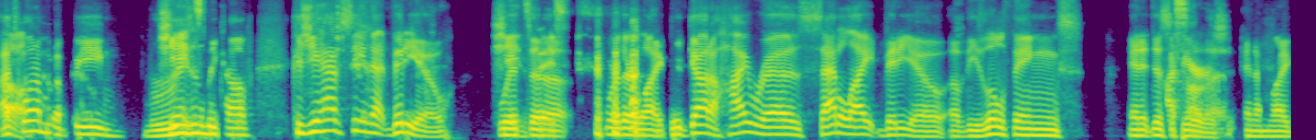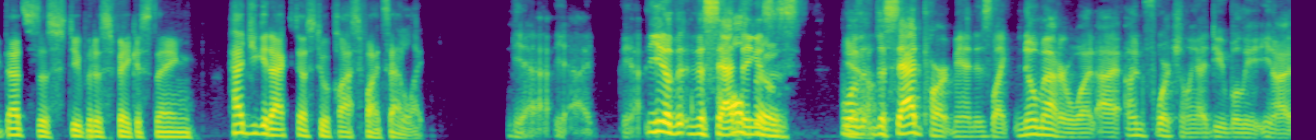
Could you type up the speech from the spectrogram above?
that's Oh, what I'm gonna be reasonably confident because you have seen that video with uh, where they're like, we've got a high res satellite video of these little things and it disappears. And I'm like, that's the stupidest, fakest thing. How'd you get access to a classified satellite? yeah, yeah, yeah. You know, the, the sad thing is, is Well, Yeah. the, the sad part, man, is like no matter what, I unfortunately I do believe, you know, I,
